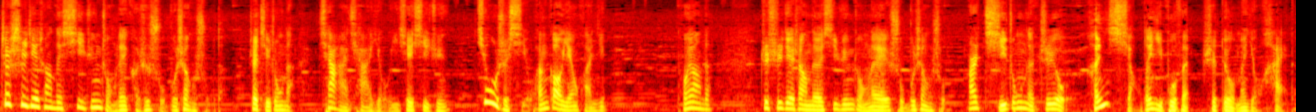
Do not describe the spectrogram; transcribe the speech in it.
这世界上的细菌种类可是数不胜数的，这其中呢，恰恰有一些细菌就是喜欢高盐环境。同样的，这世界上的细菌种类数不胜数，而其中呢，只有很小的一部分是对我们有害的。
